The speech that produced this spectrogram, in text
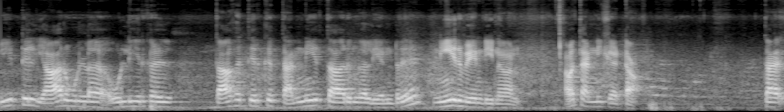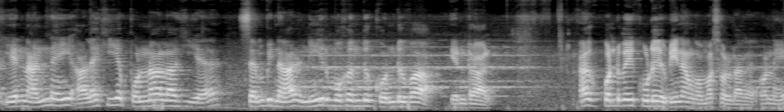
வீட்டில் யார் உள்ள உள்ளீர்கள்? தாகத்திற்கு தண்ணீர் தாருங்கள் என்று நீர் வேண்டினான். அவன் தண்ணி கேட்டான். த என் அன்னை அழகிய பொன்னாளாகிய செம்பினால் நீர் முகந்து கொண்டு வா என்றாள். அது கொண்டு போய் கொடு அப்படின்னு அவங்க அம்மா சொல்கிறாங்க உடனே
